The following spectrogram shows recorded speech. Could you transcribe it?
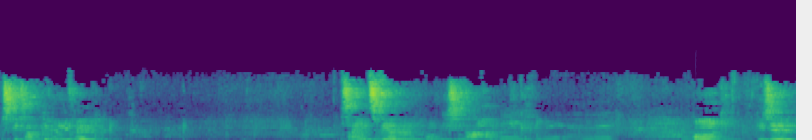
das gesamte Umfeld, das Einswerden und diese Nachhaltigkeit. Und diese,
